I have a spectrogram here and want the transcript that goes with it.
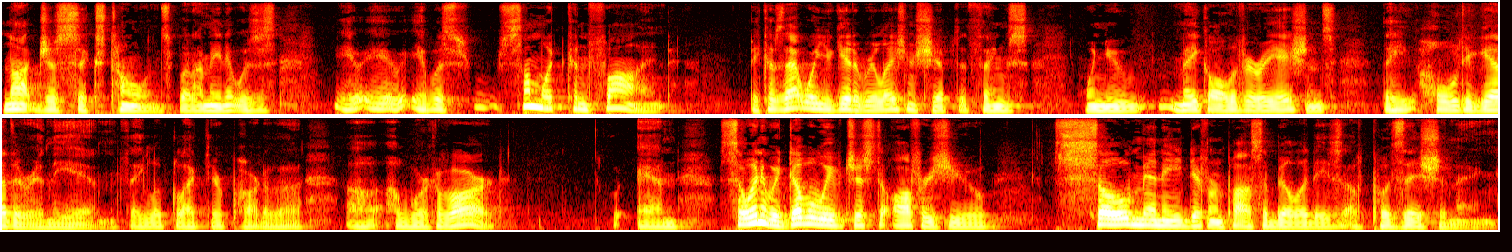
not just six tones, but I mean it was it, it, it was somewhat confined, because that way you get a relationship that things, when you make all the variations, they hold together in the end. They look like they're part of a, a, a work of art. And so anyway, Double Weave just offers you so many different possibilities of positioning.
